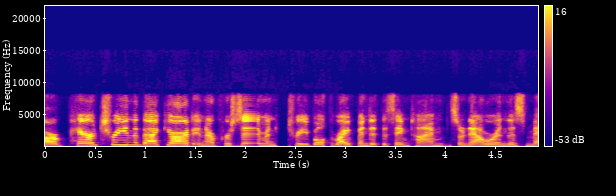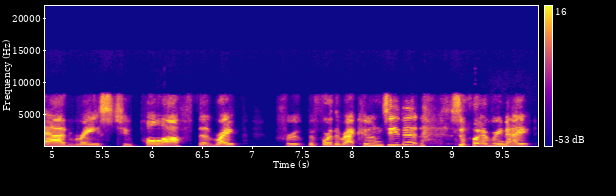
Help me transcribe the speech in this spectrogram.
our pear tree in the backyard and our persimmon tree both ripened at the same time. So now we're in this mad race to pull off the ripe fruit before the raccoons eat it. So every night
